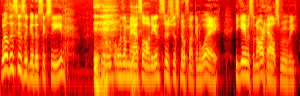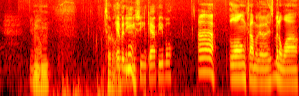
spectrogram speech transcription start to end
"Well, this isn't going to succeed." Yeah. with, with a mass audience. There's just no fucking way. He gave us an art house movie. You know, Mhm. Totally. Kevin, have you seen Cat People? Uh, a long time ago. It's been a while.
